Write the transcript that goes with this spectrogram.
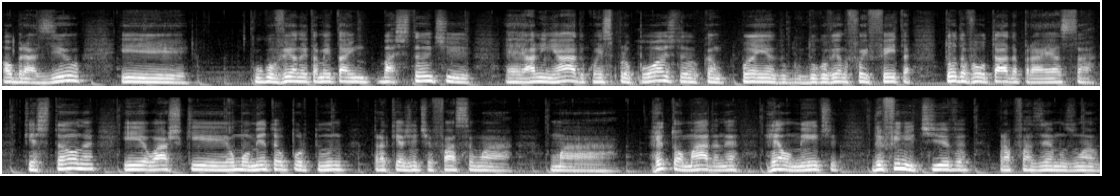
ao Brasil e o governo também está bastante é, alinhado com esse propósito. A campanha do, do governo foi feita toda voltada para essa questão, né? E eu acho que o momento é oportuno para que a gente faça uma, uma retomada, né? Realmente definitiva para fazermos uma,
